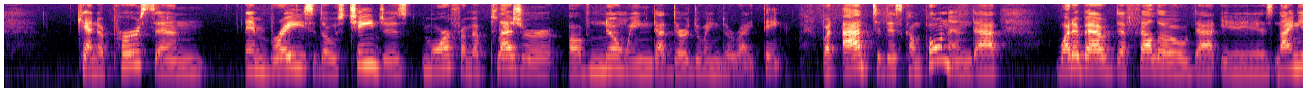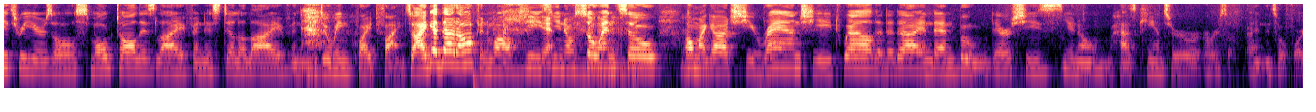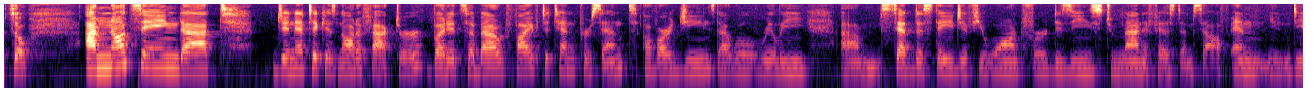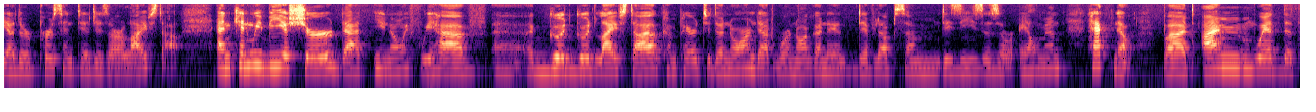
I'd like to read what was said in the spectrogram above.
can a person embrace those changes more from a pleasure of knowing that they're doing the right thing. But add to this component that what about the fellow that is 93 years old, smoked all his life, and is still alive and doing quite fine? So I get that often. Well, geez, yeah. you know, so and so, oh my God, she ran, she ate well, da da da, and then boom, there she's, you know, has cancer or, or so, and so forth. So I'm not saying that genetic is not a factor, but it's about 5 to 10% of our genes that will really um, set the stage, if you want, for disease to manifest themselves. And the other percentage is our lifestyle. And can we be assured that, you know, if we have uh, a good, good lifestyle compared to the norm, that we're not going to develop some diseases or ailment? Heck no. But I'm with the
